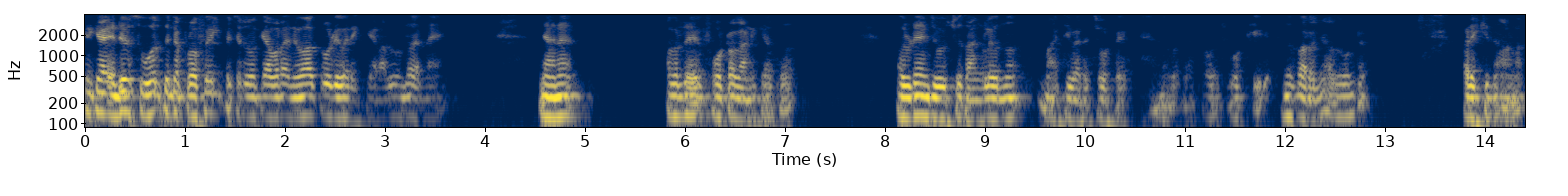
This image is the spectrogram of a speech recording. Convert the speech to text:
എനിക്ക് എന്റെ ഒരു സുഹൃത്തിന്റെ പ്രൊഫൈൽ പിക്ചർ നോക്കി അവരുടെ അനുവാദത്തോടെ വരയ്ക്കുകയാണ്. അതുകൊണ്ട് തന്നെ ഞാൻ അവരുടെ ഫോട്ടോ കാണിക്കാത്തത്. അവരോട് ഞാൻ ചോദിച്ചു താങ്കളെ ഒന്ന് മാറ്റി വരച്ചോട്ടെ? എന്ന് പറഞ്ഞു. അപ്പോൾ അവർ ഓക്കെ എന്ന് പറഞ്ഞു. അതുകൊണ്ട് വരയ്ക്കുന്നതാണ്.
